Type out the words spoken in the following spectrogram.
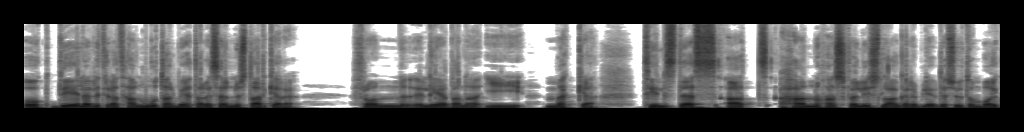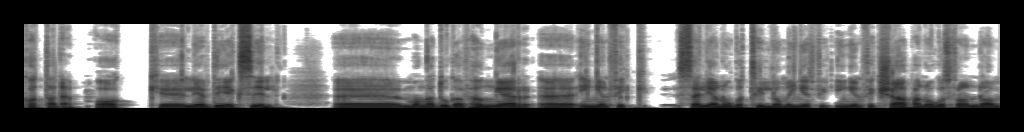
Och det ledde till att han motarbetades ännu starkare från ledarna i Mecka. Tills dess att han och hans följeslagare blev dessutom bojkottade och eh, levde i exil. Eh, många dog av hunger, eh, ingen fick sälja något till dem, ingen fick, ingen fick köpa något från dem.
